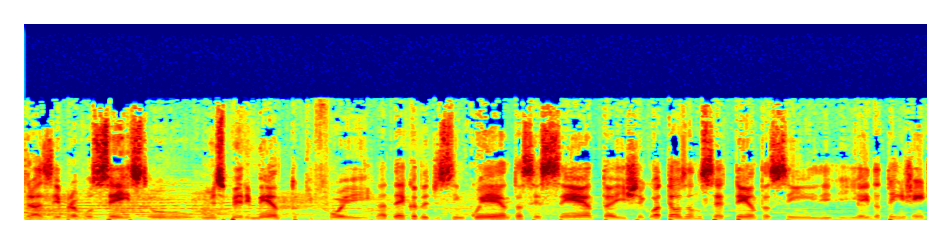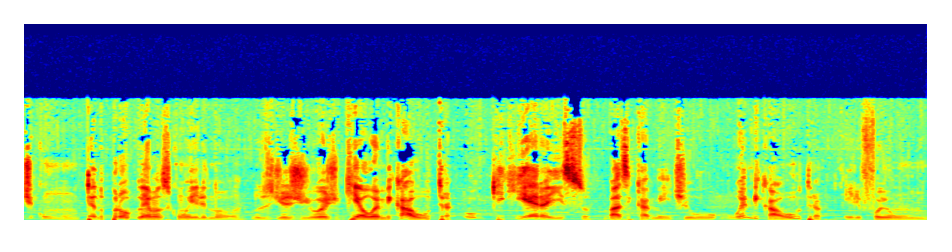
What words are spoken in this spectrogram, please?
Trazer para vocês o- um experimento que foi na década de 50, 60 e chegou até os anos 70, assim, e, e ainda tem gente com tendo problemas com ele no- nos dias de hoje, que é o MK Ultra. O que que era isso, basicamente? O, o MK Ultra, ele foi um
